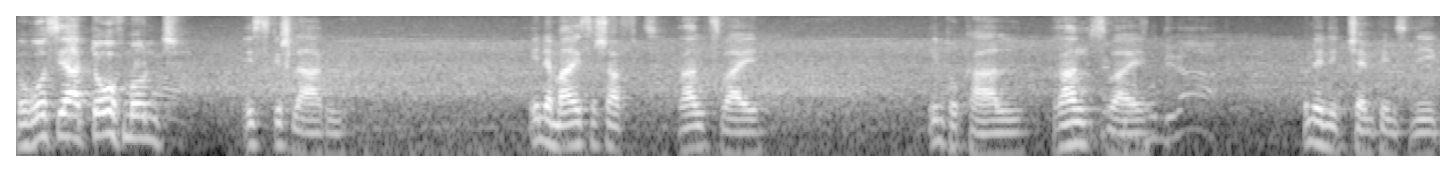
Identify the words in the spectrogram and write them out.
Borussia Dortmund ist geschlagen. In der Meisterschaft Rang 2. Im Pokal Rang 2. Und in die Champions League.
